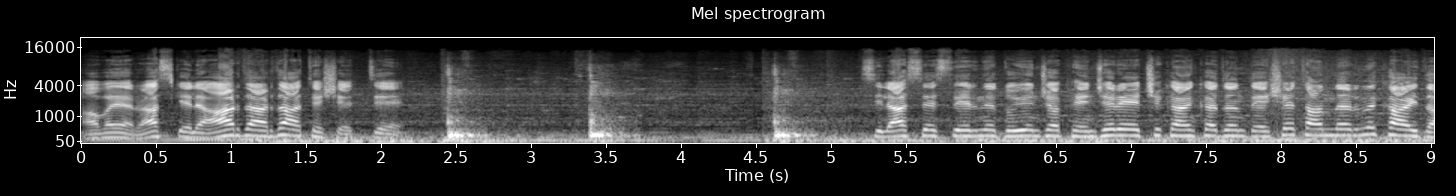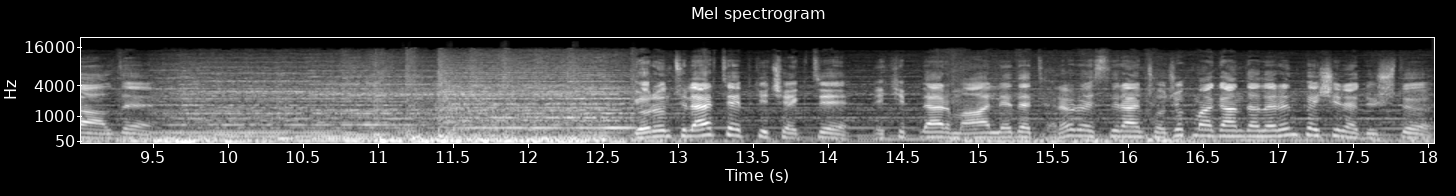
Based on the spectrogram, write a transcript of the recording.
Havaya rastgele ard arda ateş etti. Silah seslerini duyunca pencereye çıkan kadın dehşet anlarını kayda aldı. Görüntüler tepki çekti. Ekipler mahallede terör estiren çocuk magandaların peşine düştü.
